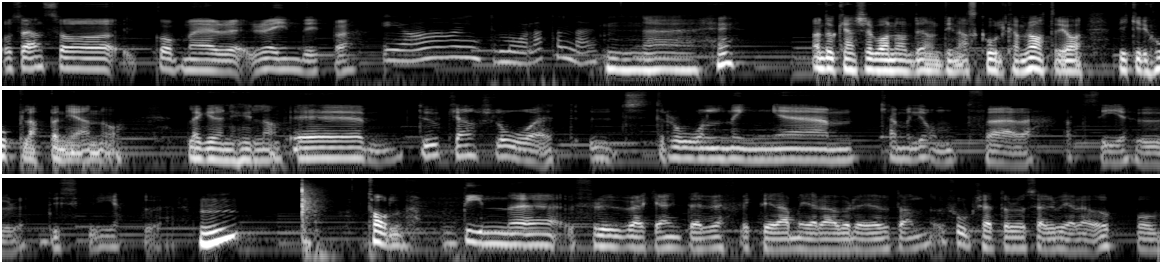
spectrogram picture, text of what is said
Och sen så kommer Rain dit bara. Jag har inte målat den där. Nej. Ja, då kanske det var någon av dina skolkamrater. Jag viker ihop lappen igen och lägger den i hyllan. Eh, du kan slå ett utstrålning eh, kameleont för att se hur diskret du är. Mm. 12. Din eh, fru verkar inte reflektera mer över det utan fortsätter att servera upp och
